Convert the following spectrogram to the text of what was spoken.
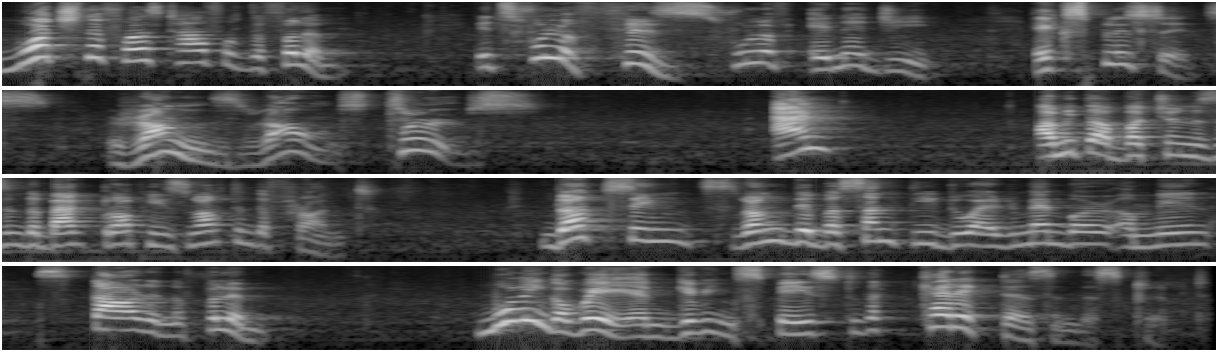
Watch the first half of the film. It's full of fizz, full of energy, explicits, runs, rounds, thrills. And Amitabh Bachchan is in the backdrop, he is not in the front. Not since Rang De Basanti do I remember a main star in a film moving away and giving space to the characters in the script.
